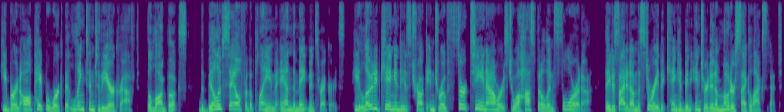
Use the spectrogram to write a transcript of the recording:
He burned all paperwork that linked him to the aircraft, the logbooks, the bill of sale for the plane, and the maintenance records. He loaded King into his truck and drove 13 hours to a hospital in Florida. They decided on the story that King had been injured in a motorcycle accident.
